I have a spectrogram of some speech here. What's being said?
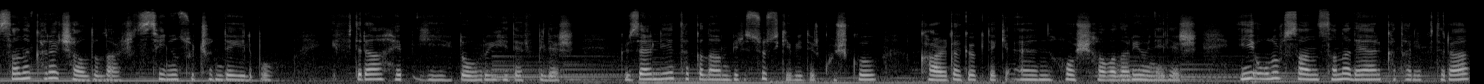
Sana kara çaldılar, senin suçun değil bu. İftira hep iyi, doğruyu hedef bilir. Güzelliğe takılan bir süs gibidir kuşku. Karga gökteki en hoş havalara yönelir. İyi olursan sana değer katar iftira,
